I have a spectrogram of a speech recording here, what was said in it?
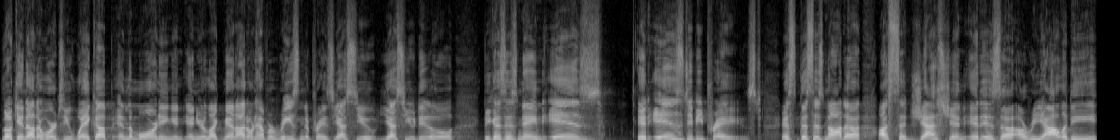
Look, in other words, you wake up in the morning and, and you're like, man, I don't have a reason to praise. Yes, you, yes, you do, because his name is. It is to be praised. It's, this is not a, a suggestion, it is a, a reality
